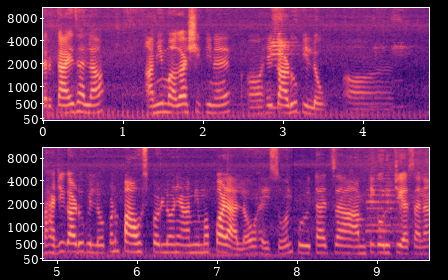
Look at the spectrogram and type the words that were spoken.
तर काय झाला? आम्ही मगाशी की नाही हे काढू किलो भाजी काढू गेलो पण पाऊस पडलो आणि आम्ही मग पळालो हैसून. कुळथाचा आमटी करूची असा ना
